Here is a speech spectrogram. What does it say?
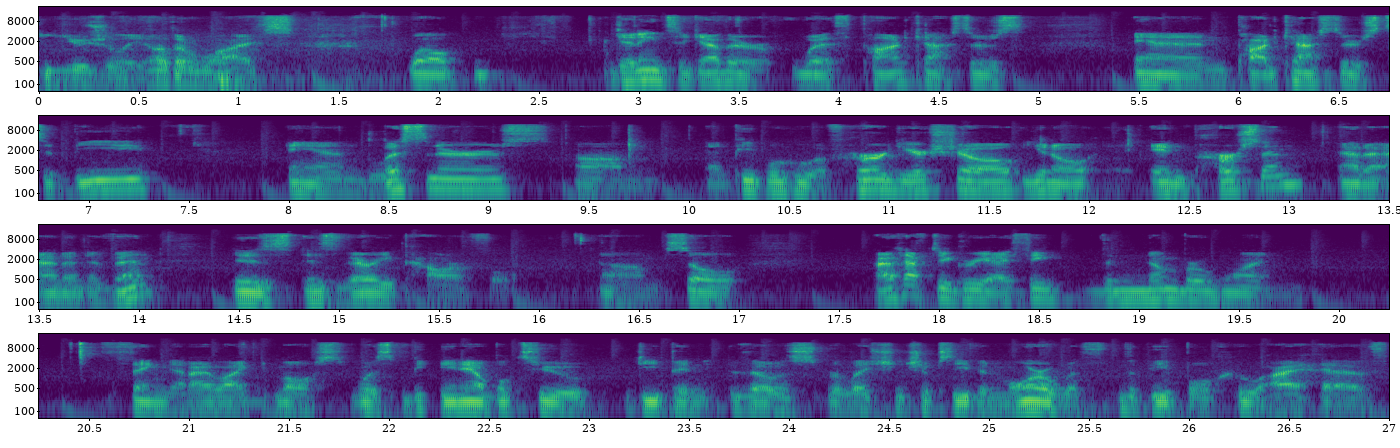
usually otherwise. Well, getting together with podcasters and podcasters to be and listeners um, and people who have heard your show, you know, in person at, a, at an event is is very powerful. Um, so I'd have to agree. I think the number one thing that I liked most was being able to deepen those relationships even more with the people who I have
